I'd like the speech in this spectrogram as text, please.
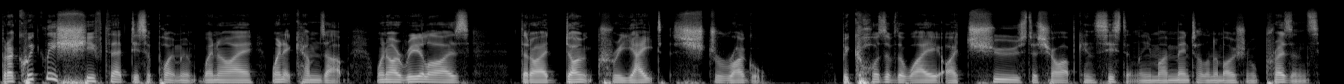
But I quickly shift that disappointment when I when it comes up, when I realize that I don't create struggle because of the way I choose to show up consistently in my mental and emotional presence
